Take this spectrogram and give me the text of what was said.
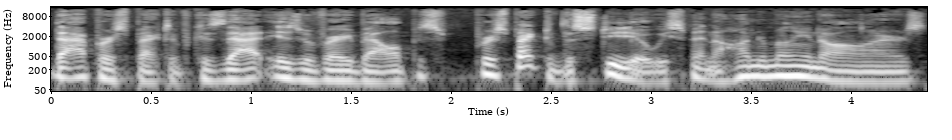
that perspective because that is a very valid perspective. The studio, we spent hundred million dollars.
